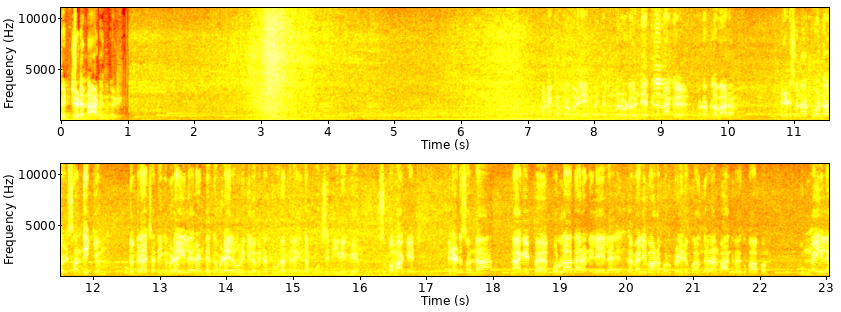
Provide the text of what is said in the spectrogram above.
பெற்றிட நாடுங்கள். வணக்கம் பிரபலே மீண்டும் உங்களோட வேண்டியத்தில் நாங்கள் தொடர்பில் வாரம். என்னென்னு சொன்னால் கோண்டாவில் சந்தைக்கும் உடம்பிராஜ் சந்தைக்கும் இடையில ரெண்டுக்கும் இடையில ஒரு கிலோமீட்டர் தூரத்தில் இந்த பூட் சிட்டி இருக்கு சூப்பர் மார்க்கெட் என்னென்னு சொன்னால் நாங்கள் இப்போ பொருளாதார நிலையில் எங்கே மலிவான பொருட்கள் இருக்கோ அங்கே தான் வாங்குறதுக்கு பார்ப்போம். உண்மையில்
